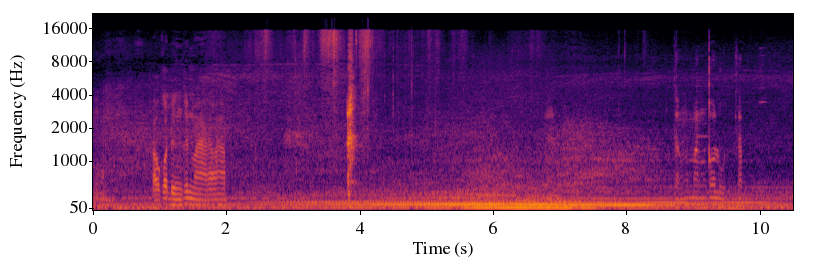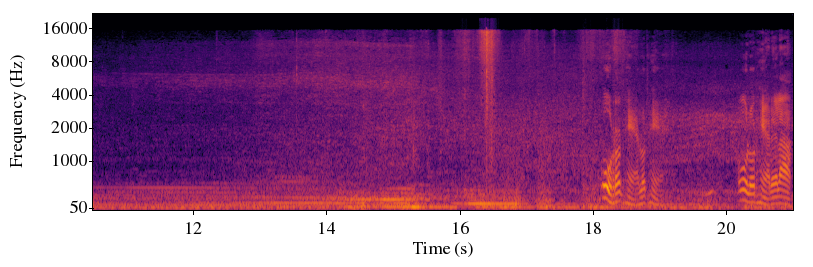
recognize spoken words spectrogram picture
เนี่ยเขาก็ดึงขึ้นมาแล้วครับถังน้ำมันก็หลุดครับ อ้รถแห่รถแห่ โอ้รถแห่ได้ลาก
